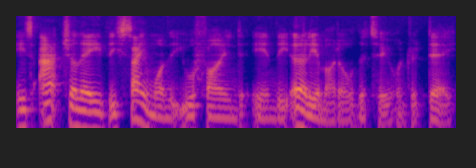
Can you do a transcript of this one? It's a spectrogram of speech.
It's actually the same one that you will find in the earlier model, the 200D.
